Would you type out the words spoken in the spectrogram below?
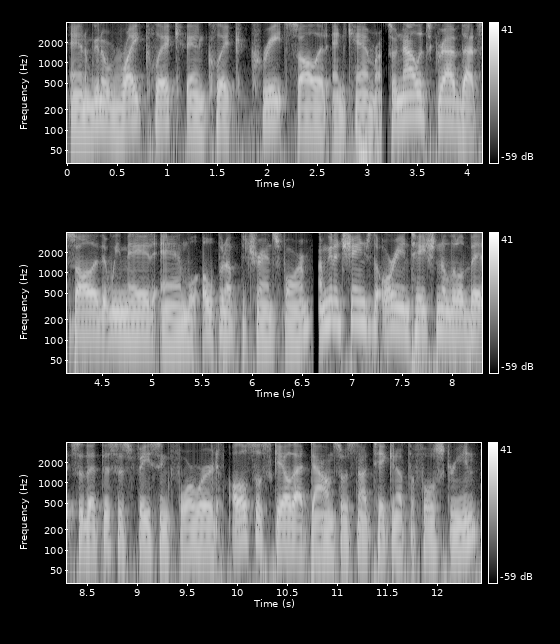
and I'm gonna right click and click create solid and camera. So now let's grab that solid that we made and we'll open up the transform. I'm gonna change the orientation a little bit so that this is facing forward. I'll also scale that down so it's not taking up the full screen.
